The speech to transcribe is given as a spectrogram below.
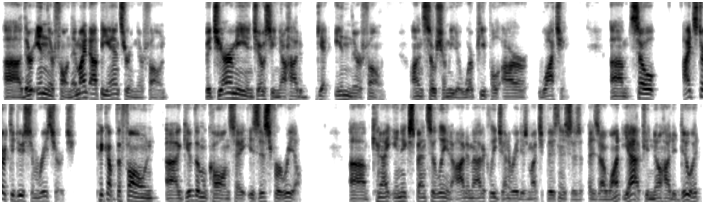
Uh, they're in their phone. They might not be answering their phone, but Jeremy and Josie know how to get in their phone on social media where people are watching. Um, so I'd start to do some research, pick up the phone, uh, give them a call and say, is this for real? Um, can I inexpensively and automatically generate as much business as, as I want? Yeah, if you know how to do it,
